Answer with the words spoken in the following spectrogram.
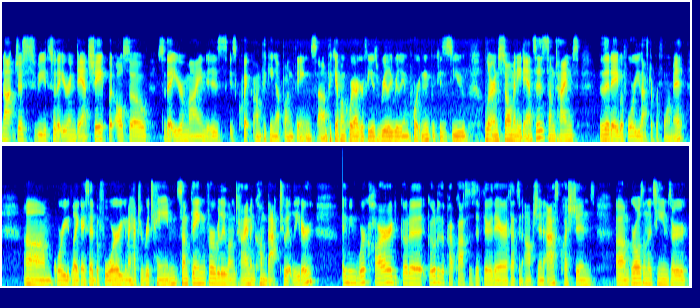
not just to be so that you're in dance shape, but also so that your mind is is quick on picking up on things. Um, picking up on choreography is really really important because you learn so many dances. Sometimes the day before you have to perform it, um, or like I said before, you might have to retain something for a really long time and come back to it later. I mean, work hard. Go to go to the prep classes if they're there, if that's an option. Ask questions. Um, girls on the teams are,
